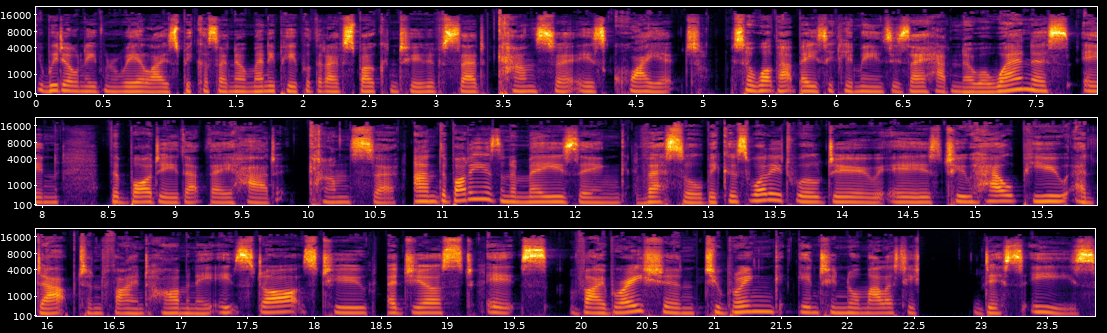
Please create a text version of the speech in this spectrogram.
we don't even realize because I know many people that I've spoken to have said cancer is quiet. So, what that basically means is they had no awareness in the body that they had cancer. And the body is an amazing vessel because what it will do is to help you adapt and find harmony. It starts to adjust its vibration to bring into normality dis-ease.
